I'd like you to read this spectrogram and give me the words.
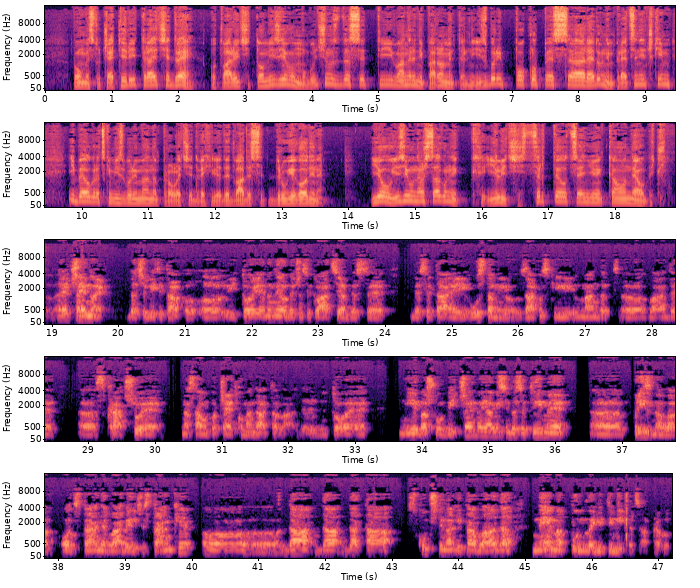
pa umesto četiri trajeće dve, otvarajući tom izjavom mogućnost da se ti vanredni parlamentarni izbori poklope sa redovnim predsedničkim i beogradskim izborima na proleće 2022. godine. I ovu izjavu naš sagovornik Ilić iz Crte ocenjuje kao neobično. Rečeno je da će biti tako i to je jedna neobična situacija gde se, gde se taj ustavni zakonski mandat e, vlade e, skraćuje na samom početku mandata vlade. To je nije baš uobičajeno. Ja mislim da se time e, priznala od strane vladajuće stranke da, da, da ta skupština i ta vlada nema pun legitimitet zapravo.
